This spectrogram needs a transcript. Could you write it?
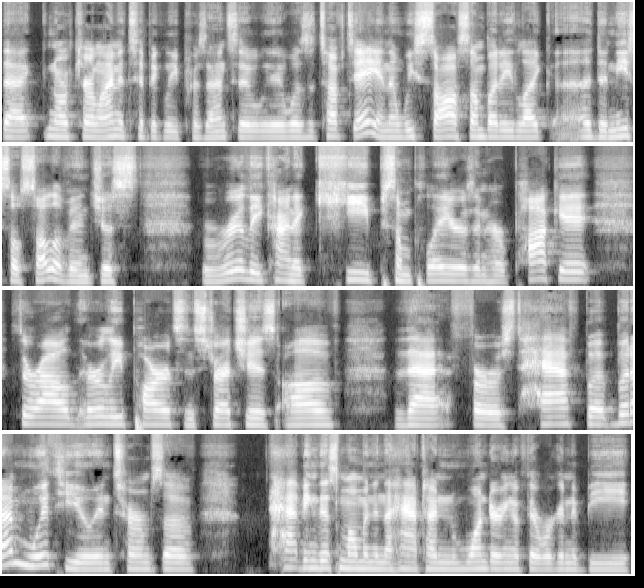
that North Carolina typically presents, it, it, was a tough day. And then we saw somebody like uh, Denise O'Sullivan just really kind of keep some players in her pocket throughout early parts and stretches of that first half. But but I'm with you in terms of having this moment in the halftime and wondering if there were going to be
